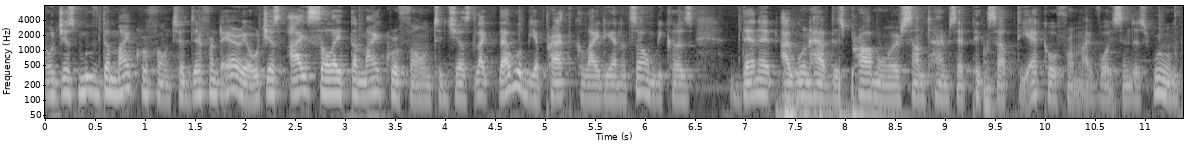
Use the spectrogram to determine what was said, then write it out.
or just move the microphone to a different area or just isolate the microphone to just like that would be a practical idea on its own because then it I wouldn't have this problem where sometimes it picks up the echo from my voice in this room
